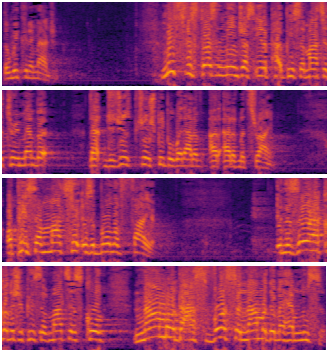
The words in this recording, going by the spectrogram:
than we can imagine. Mitzvahs doesn't mean just eat a piece of matzah to remember that the Jewish, Jewish people went out of, out, out of Mitzrayim. A piece of matzah is a ball of fire. In the Zohar HaKadosh, a piece of matzah is called Namo da Asvosa Namo da Mehemnusa.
